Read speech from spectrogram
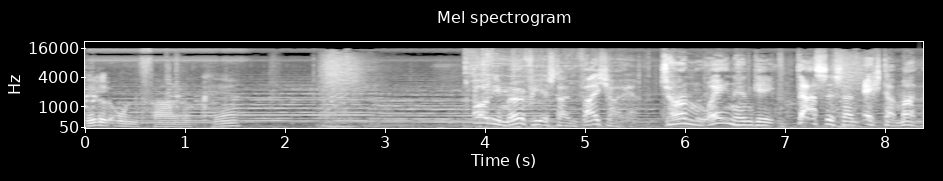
Grillunfall, okay. Audie Murphy ist ein Weichei. John Wayne hingegen, das ist ein echter Mann.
